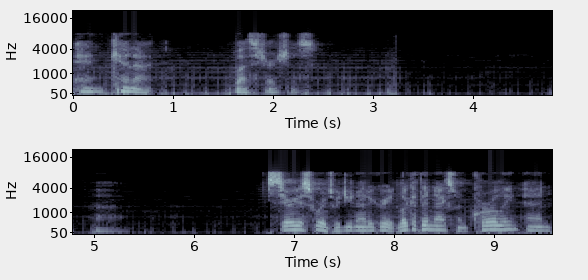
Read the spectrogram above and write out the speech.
and cannot bless churches. Serious words, would you not agree? Look at the next one quarreling and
